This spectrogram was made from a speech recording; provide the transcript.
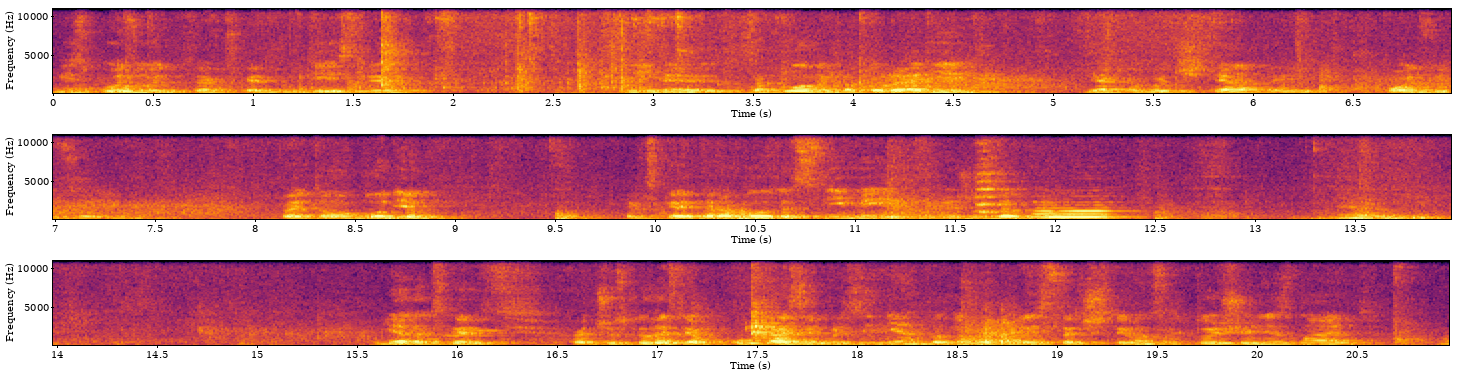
использовать, так сказать, в действии с ними законы, которые они якобы чтят и пользуются ими. Поэтому будем, так сказать, работать с ними их же законами. Э, я, так сказать, хочу сказать об указе президента номер 314. Кто еще не знает, э,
